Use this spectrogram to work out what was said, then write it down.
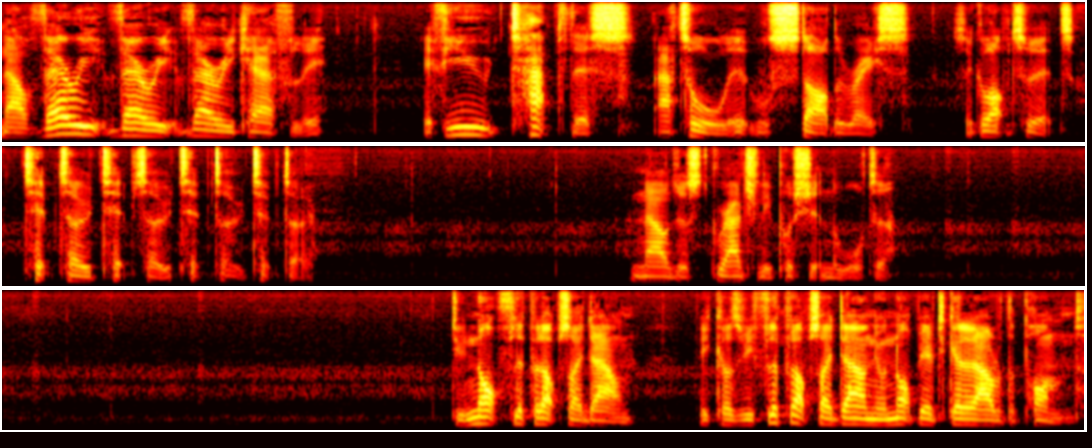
Now, very, very, very carefully, if you tap this at all, it will start the race. So go up to it, tiptoe, tiptoe, tiptoe, tiptoe. And now just gradually push it in the water. Do not flip it upside down because if you flip it upside down you'll not be able to get it out of the pond.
